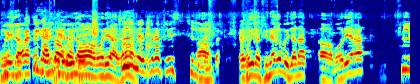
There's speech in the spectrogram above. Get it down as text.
তুমি বাকী চুলি। নেট প্লিজ চুলি চুলি চুলি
